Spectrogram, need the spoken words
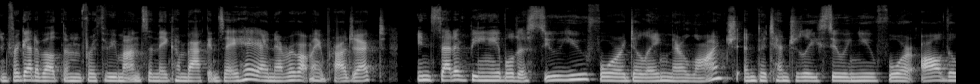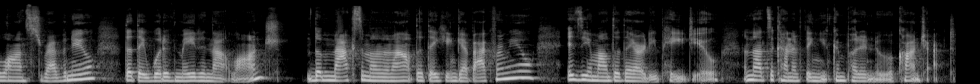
and forget about them for three months and they come back and say, Hey, I never got my project. Instead of being able to sue you for delaying their launch and potentially suing you for all the lost revenue that they would have made in that launch, the maximum amount that they can get back from you is the amount that they already paid you. And that's the kind of thing you can put into a contract.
